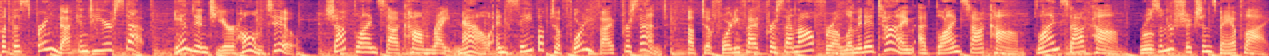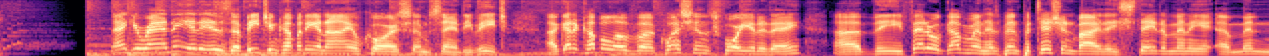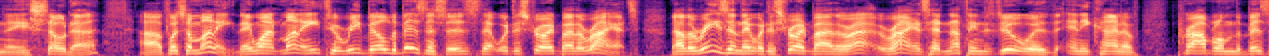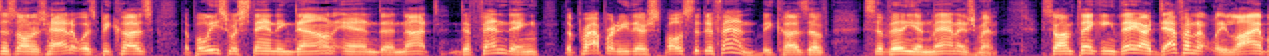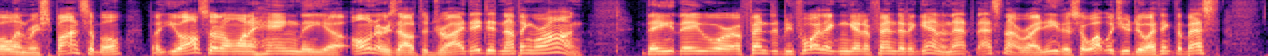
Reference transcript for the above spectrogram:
put the spring back into your step and into your home, too. Shop Blinds.com right now and save up to 45%. Up to 45% off for a limited time at Blinds.com. Blinds.com. Rules and restrictions may apply. Thank you, Randy. It is uh, Beach and Company, and I, of course, am Sandy Beach. I got a couple of uh, questions for you today. Uh, the federal government has been petitioned by the state of Minnesota uh, for some money. They want money to rebuild the businesses that were destroyed by the riots. Now, the reason they were destroyed by the ri- riots had nothing to do with any kind of problem the business owners had. It was because the police were standing down and uh, not defending the property they're supposed to defend because of civilian management. So I'm thinking they are definitely liable and responsible, but you also don't want to hang the uh, owners out to dry. They did nothing wrong. They they were offended before, they can get offended again, and that that's not right either. So what would you do? I think the best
